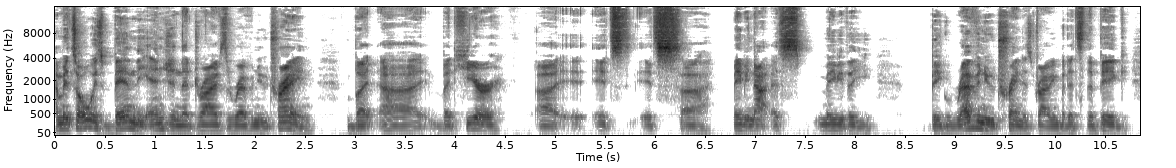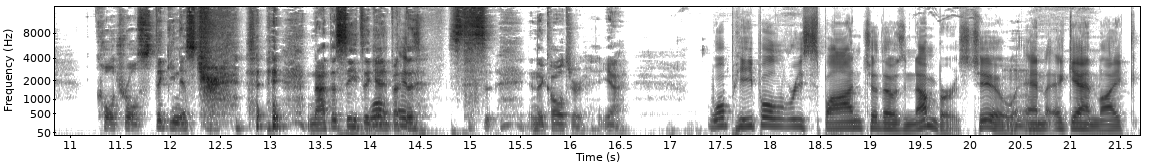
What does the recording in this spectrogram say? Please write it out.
I mean, it's always been the engine that drives the revenue train, but uh, but here uh, it's it's uh, maybe not as maybe the big revenue train is driving, but it's the big cultural stickiness train. not the seats again, well, but the in the culture. Yeah. Well, people respond to those numbers too. Mm. And again, like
